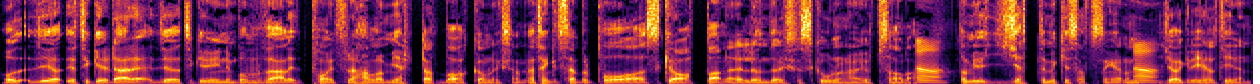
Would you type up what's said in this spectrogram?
Och jag, jag tycker det där är, jag tycker du är inne på en valid point, för det handlar om hjärtat bakom. Liksom. Jag tänker till exempel på Skrapan, eller Lundbergska skolan här i Uppsala. Ja. De gör jättemycket satsningar, de Ja. gör grejer hela tiden.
